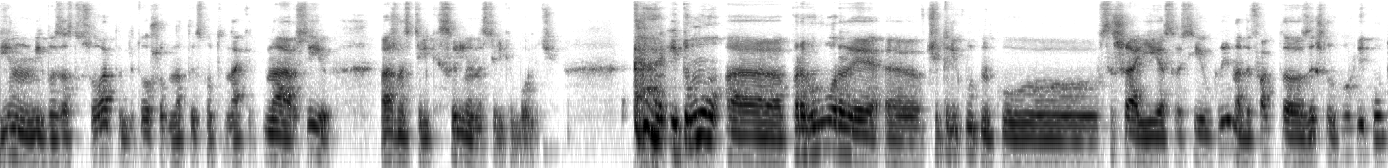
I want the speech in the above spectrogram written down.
він міг би застосувати для того, щоб натиснути на, на Росію аж настільки сильно і настільки боляче. І тому е, переговори е, в чотирикутнику США, ЄС, Росії, Україна де-факто зайшли в глухий кут.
